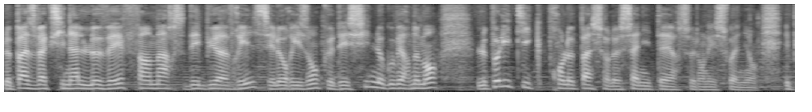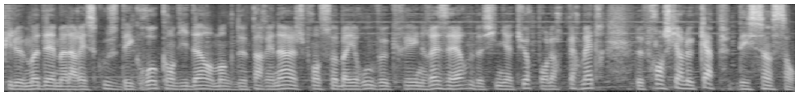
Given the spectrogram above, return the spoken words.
Le passe vaccinal levé fin mars, début avril, c'est l'horizon que dessine le gouvernement. Le politique prend le pas sur le sanitaire selon les soignants. Et puis le modem à la rescousse des gros candidats en manque de parrainage. François Bayrou veut créer une réserve de signatures pour leur permettre de franchir le cap des 500.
